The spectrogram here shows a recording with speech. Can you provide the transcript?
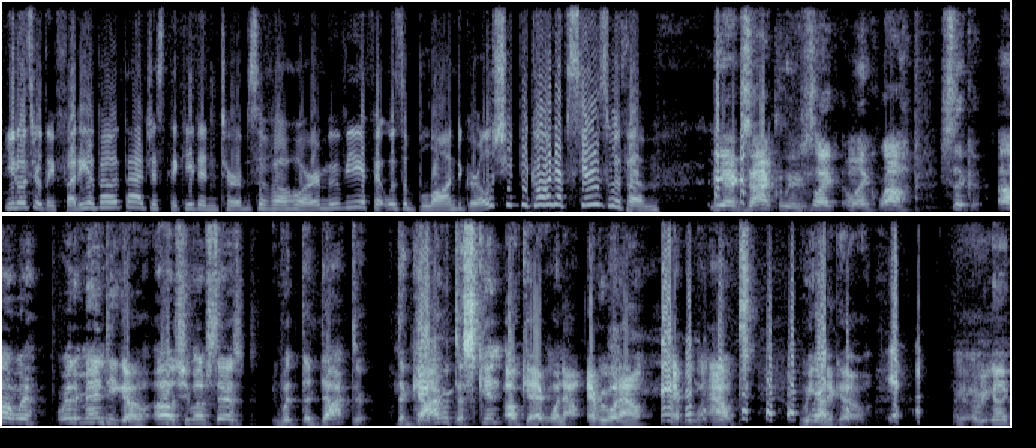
You know what's really funny about that? Just thinking in terms of a horror movie, if it was a blonde girl, she'd be going upstairs with him. Yeah, exactly. It's like I'm like, wow. She's like, oh, where where did Mandy go? Oh, she went upstairs with the doctor, the guy with the skin. Okay, everyone out, everyone out, everyone out. We gotta go. Yeah. Are we gonna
